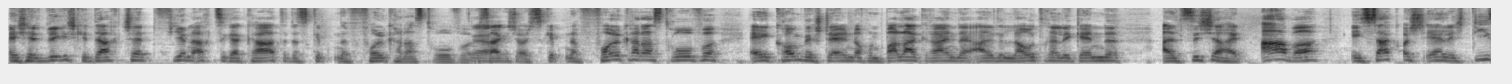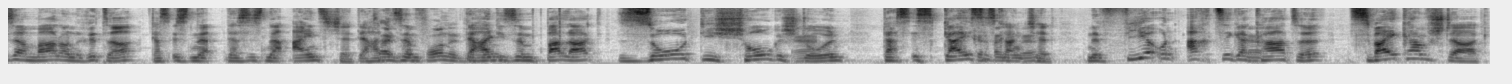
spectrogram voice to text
Ich hätte wirklich gedacht, Chat, 84er Karte, das gibt eine Vollkatastrophe. Ja. sage ich euch, es gibt eine Vollkatastrophe. Ey, komm, wir stellen noch einen Ballack rein, der alte lautere Legende. Als Sicherheit. Aber ich sag euch ehrlich, dieser Marlon Ritter, das ist eine, das ist eine 1-Chat. Der, hat Zeig mal diesem, vorne, der hat diesem Ballack so die Show gestohlen. Das ist geisteskrank, Chat. Eine 84er Karte, zweikampfstark,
